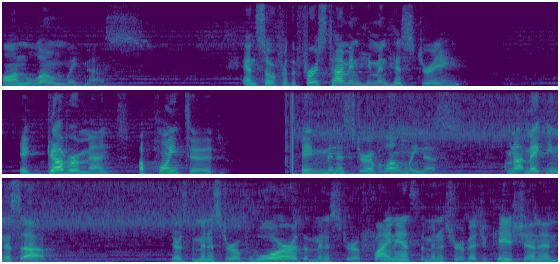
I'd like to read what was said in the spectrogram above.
on loneliness. And so, for the first time in human history, a government appointed a minister of loneliness. I'm not making this up. There's the minister of war, the minister of finance, the minister of education, and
